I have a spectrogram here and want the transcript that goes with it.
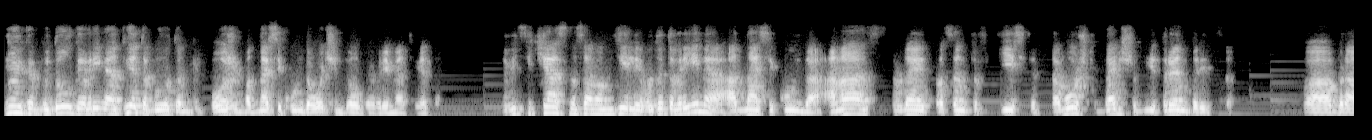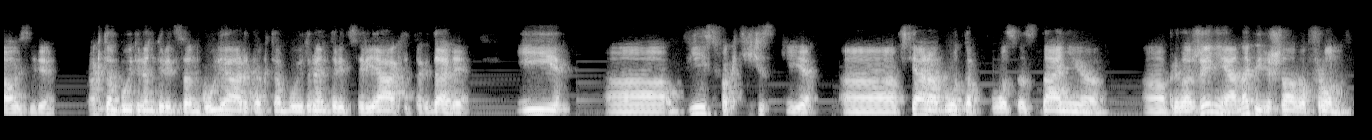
ну и как бы долгое время ответа было там, предположим, одна секунда очень долгое время ответа. Но ведь сейчас на самом деле вот это время, одна секунда, она составляет процентов 10 от того, что дальше будет рендериться в браузере как там будет рендериться Angular, как там будет рендериться React и так далее. И э, весь фактически э, вся работа по созданию э, приложения, она перешла во фронт.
